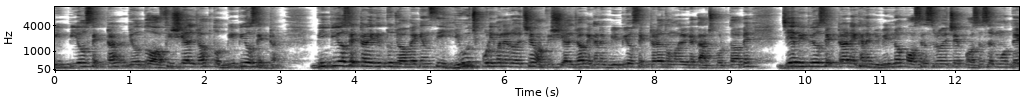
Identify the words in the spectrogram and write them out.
বিপিও সেক্টর যেহেতু অফিসিয়াল জব তো বিপিও সেক্টর বিপিও সেক্টরে কিন্তু জব ভ্যাকেন্সি হিউজ পরিমাণে রয়েছে অফিসিয়াল জব এখানে বিপিও সেক্টরে তোমাদেরকে কাজ করতে হবে। যে বিপিও সেক্টর এখানে বিভিন্ন প্রসেস রয়েছে। প্রসেসের মধ্যে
